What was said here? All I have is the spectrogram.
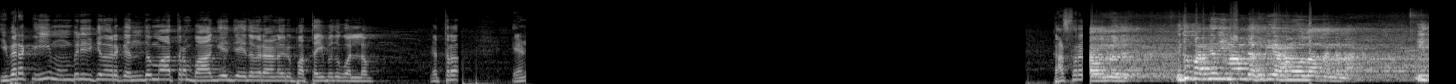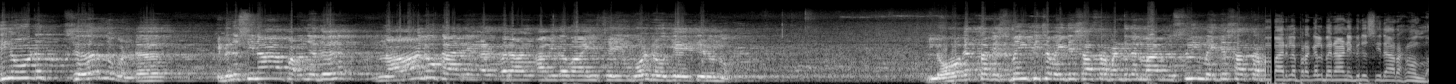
ഇവരൊക്കെ ഈ മുമ്പിലിരിക്കുന്നവരൊക്കെ എന്തുമാത്രം ഭാഗ്യം ചെയ്തവരാണ് ഒരു പത്തൈമ്പത് കൊല്ലം? എത്ര കസറ ഇത് പറഞ്ഞത് ഇമാം ദഹബി റഹമുല്ല തങ്ങളാണ്. ഇതിനോട് ചേർന്നുകൊണ്ട് ഇബിന് സിന പറഞ്ഞത് നാലു കാര്യങ്ങൾ ഒരാൾ അമിതമായി ചെയ്യുമ്പോൾ രോഗിയായിത്തീരുന്നു. ലോകത്തെ വിസ്മയിപ്പിച്ച വൈദ്യശാസ്ത്ര പണ്ഡിതന്മാർ മുസ്ലിം വൈദ്യശാസ്ത്രന്മാരിലെ പ്രഗത്ഭനാണ് ഇബിനു സീന റഹമുല്ല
